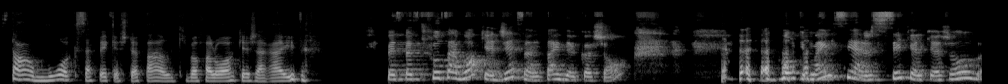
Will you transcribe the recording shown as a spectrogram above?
c'est en moi que ça fait que je te parle qu'il va falloir que j'arrête. Ben, parce qu'il faut savoir que Jess a une taille de cochon. Donc, même si elle sait quelque chose,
